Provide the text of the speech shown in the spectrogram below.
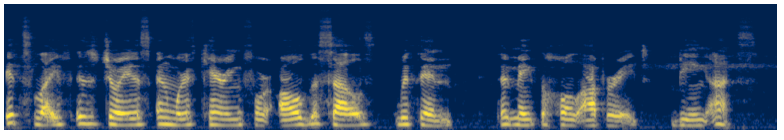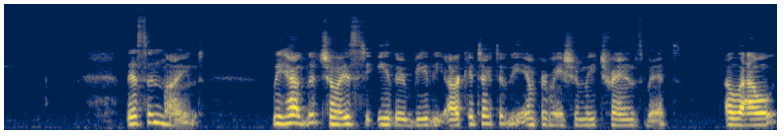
its life is joyous and worth caring for all the cells within that make the whole operate, being us. This in mind, we have the choice to either be the architect of the information we transmit, allowing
